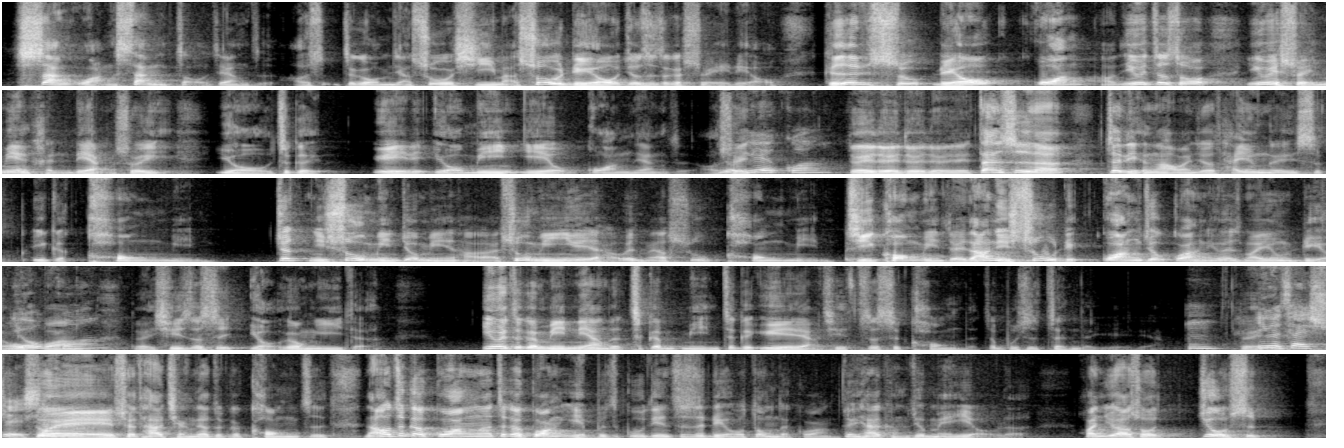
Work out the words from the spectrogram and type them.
上往上走这样子，哦，这个我们讲溯溪嘛，溯流就是这个水流，可是溯流光啊，因为这时候因为水面很亮，所以有这个月有明也有光这样子，有月光。对对对对对，但是呢，这里很好玩，就是它用的是一个空明，就你溯明就明好了，溯明月也好，为什么要溯空明？即空明对，然后你溯光就光，你为什么要用流光？流光对，其实这是有用意的。因为这个明亮的这个明这个月亮，其实这是空的，这不是真的月亮。嗯，对，因为在水上。对，所以他要强调这个空字。然后这个光呢，这个光也不是固定，这是流动的光。等一下可能就没有了。换句话说，就是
